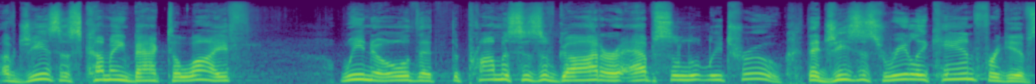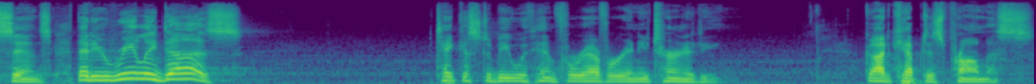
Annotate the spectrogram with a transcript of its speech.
of Jesus coming back to life, we know that the promises of God are absolutely true, that Jesus really can forgive sins, that He really does take us to be with Him forever in eternity. God kept His promise.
